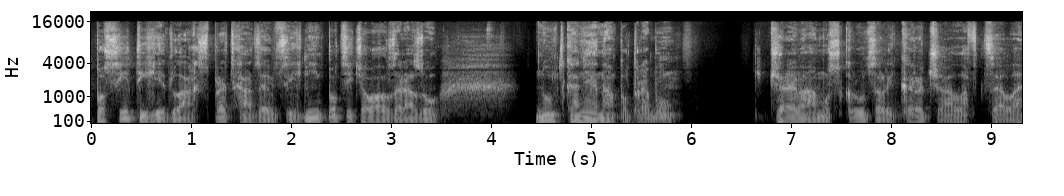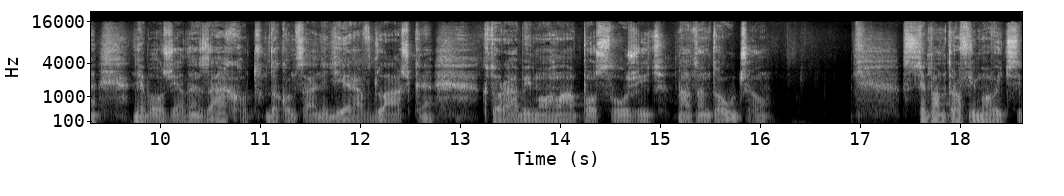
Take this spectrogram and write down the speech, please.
Po sítých jedlách z predchádzajúcich dní pocitoval zrazu nutkanie na potrebu. Črevá mu skrúcali krča, ale v cele nebol žiaden záchod, dokonca ani diera v dláške, ktorá by mohla poslúžiť na tento účel. Stepan Trofimovič si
